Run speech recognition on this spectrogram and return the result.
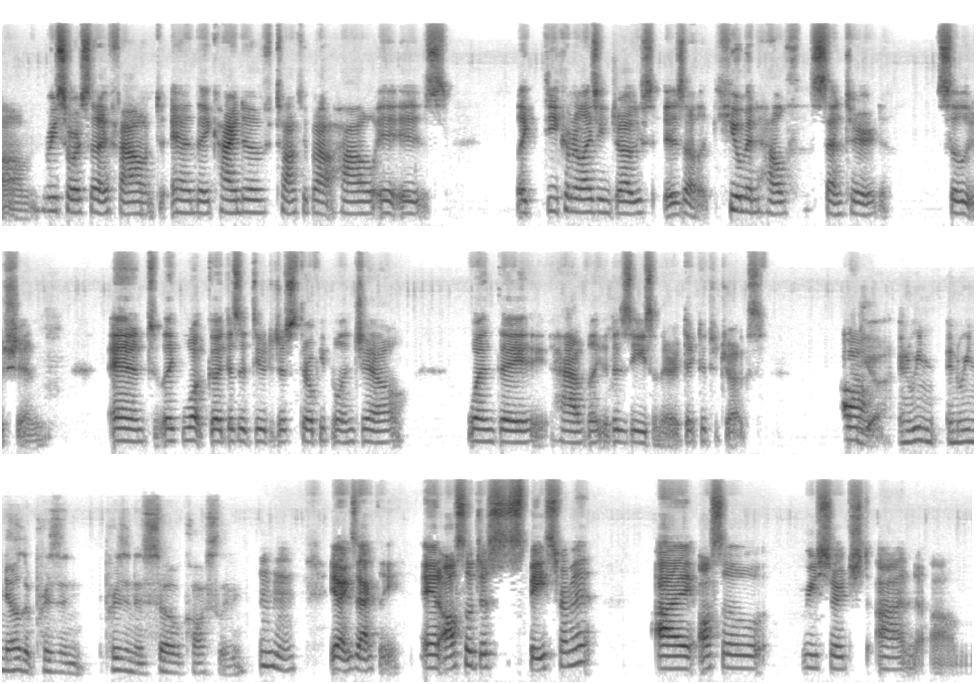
um, resource that I found, and they kind of talked about how it is like decriminalizing drugs is a like, human health centered solution. And like what good does it do to just throw people in jail when they have like a disease and they're addicted to drugs? Um, yeah and we and we know that prison prison is so costly. Mm-hmm. yeah exactly. And also just space from it. I also researched on um,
